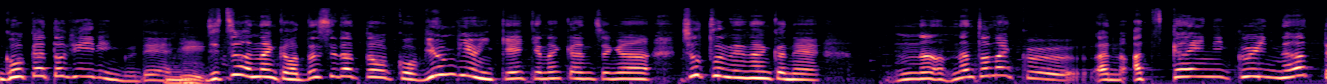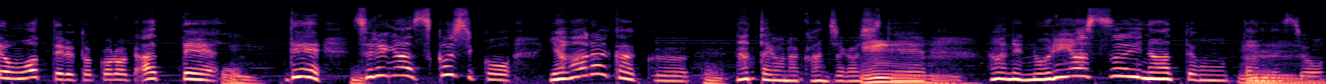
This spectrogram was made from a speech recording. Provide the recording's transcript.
ゴーカートフィーリングで、ん。実はなんか私だと、こう、ビュンビュンイケイケな感じが、ちょっとね、なんかね、ななんとなくあの扱いにくいなって思ってるところがあってほう。うん。でうん。それが少しこう柔らかくうん。なったような感じがして、うん。あね乗りやすいなって思ったんですよ。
